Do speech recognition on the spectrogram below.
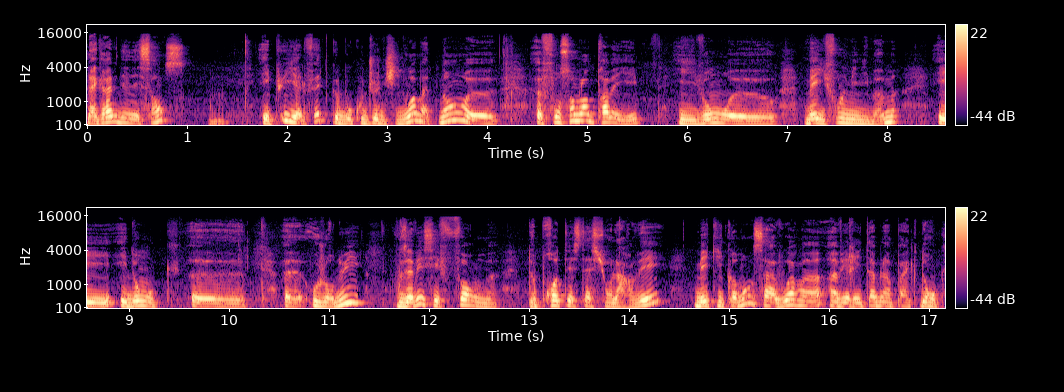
la grève des naissances, et puis il y a le fait que beaucoup de jeunes Chinois maintenant euh, font semblant de travailler. Ils vont, euh, mais ils font le minimum. Et, donc euh, aujourd'hui, vous avez ces formes de protestation larvée, mais qui commencent à avoir un, véritable impact. Donc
